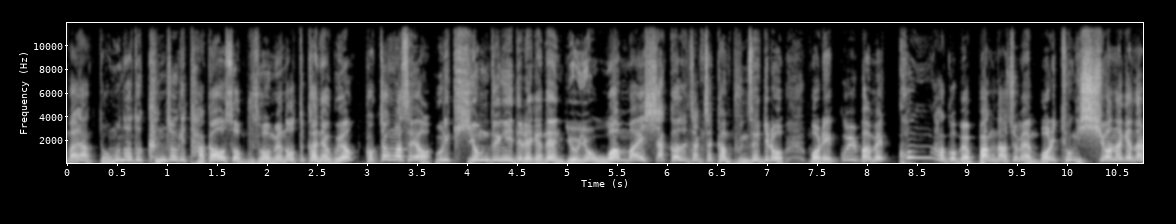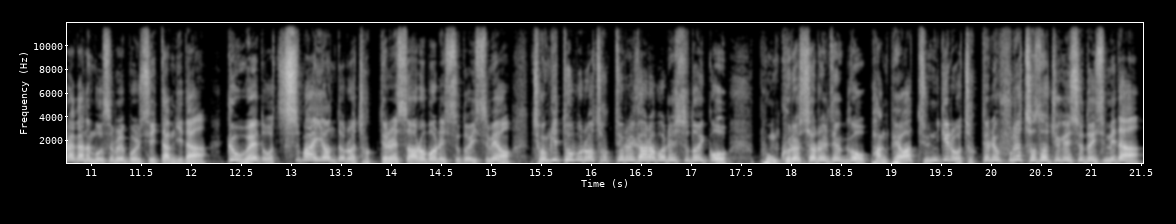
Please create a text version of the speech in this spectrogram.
만약 너무나도 큰 적이 다가와서 무서우면 어떡하냐고요? 걱정 마세요. 우리 귀염둥이들에게는 요요 오함마의 shotgun을 장착한 분쇄기로 머리에 꿀밤을 콩 하고 몇 방 놔주면 머리통이 시원하게 날아가는 모습을 볼 수 있답니다. 그 외에도 Zweihänder로 적들을 썰어버릴 수도 있으며 전기톱으로 적들을 갈아버릴 수도 있고 Bone Crusher를 들고 방패와 둔기로 적들을 후려쳐서 죽일 수도 있습니다.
